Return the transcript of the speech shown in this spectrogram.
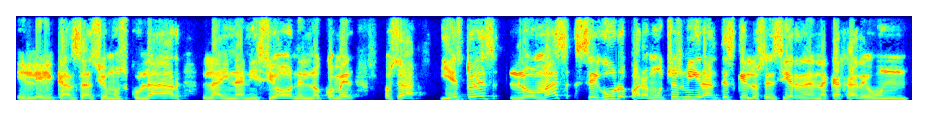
el, cansancio muscular, la inanición, el no comer. O sea, y esto es lo más seguro para muchos migrantes que los encierran en la caja de un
